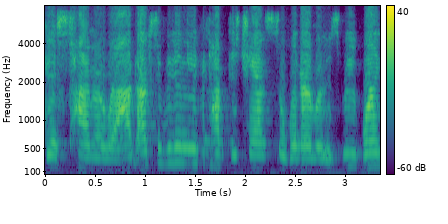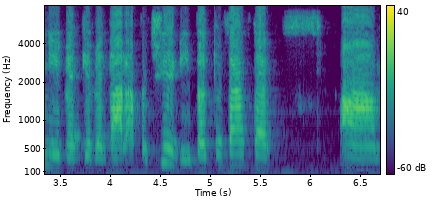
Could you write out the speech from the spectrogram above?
this time around. Actually, we didn't even have the chance to win or lose. We weren't even given that opportunity. But the fact that um,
